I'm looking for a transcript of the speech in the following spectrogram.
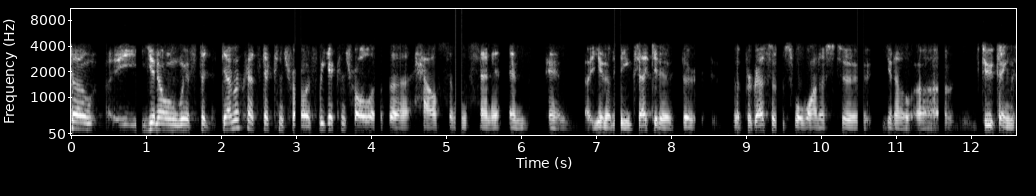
So, you know, if the Democrats get control, if we get control of the House and the Senate and and uh, you know the executive, the progressives will want us to, you know, uh, do things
